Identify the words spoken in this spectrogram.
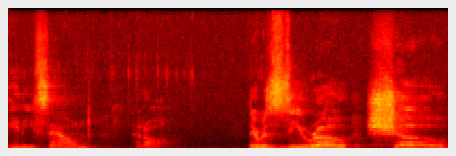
any sound at all. There was zero show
